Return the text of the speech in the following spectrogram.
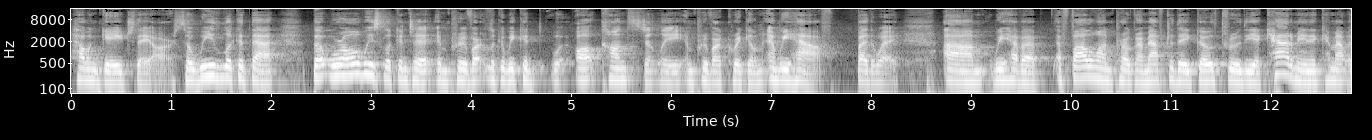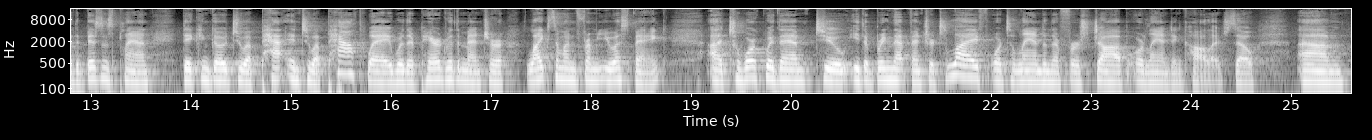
how engaged they are. So we look at that, but we're always looking to improve our look at we could all, constantly improve our curriculum, and we have by the way. Um, we have a, a follow on program after they go through the academy and they come out with a business plan. They can go to a pa- into a pathway where they're paired with a mentor, like someone from US Bank, uh, to work with them to either bring that venture to life or to land in their first job or land in college. So, um,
